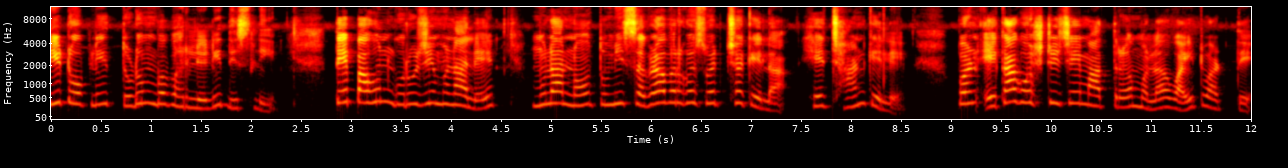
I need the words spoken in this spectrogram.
ती टोपली तुडुंब भरलेली दिसली. ते पाहून गुरुजी म्हणाले मुलांनो तुम्ही सगळा वर्ग स्वच्छ केला. हे छान केले. पण एका गोष्टीचे मात्र मला वाईट वाटते.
